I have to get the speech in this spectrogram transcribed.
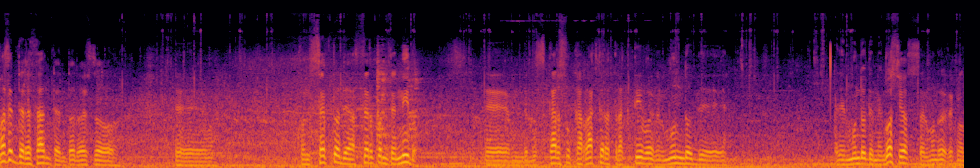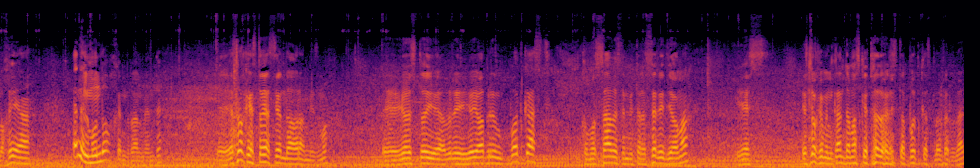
más interesante en todo esto, eh, concepto de hacer contenido, eh, de buscar su carácter atractivo en el mundo de en el mundo de negocios, en el mundo de tecnología, en el mundo generalmente. Eh, es lo que estoy haciendo ahora mismo. Eh, yo estoy abrí, yo abrí un podcast, como sabes, en mi tercer idioma y es, es lo que me encanta más que todo en este podcast, la verdad.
